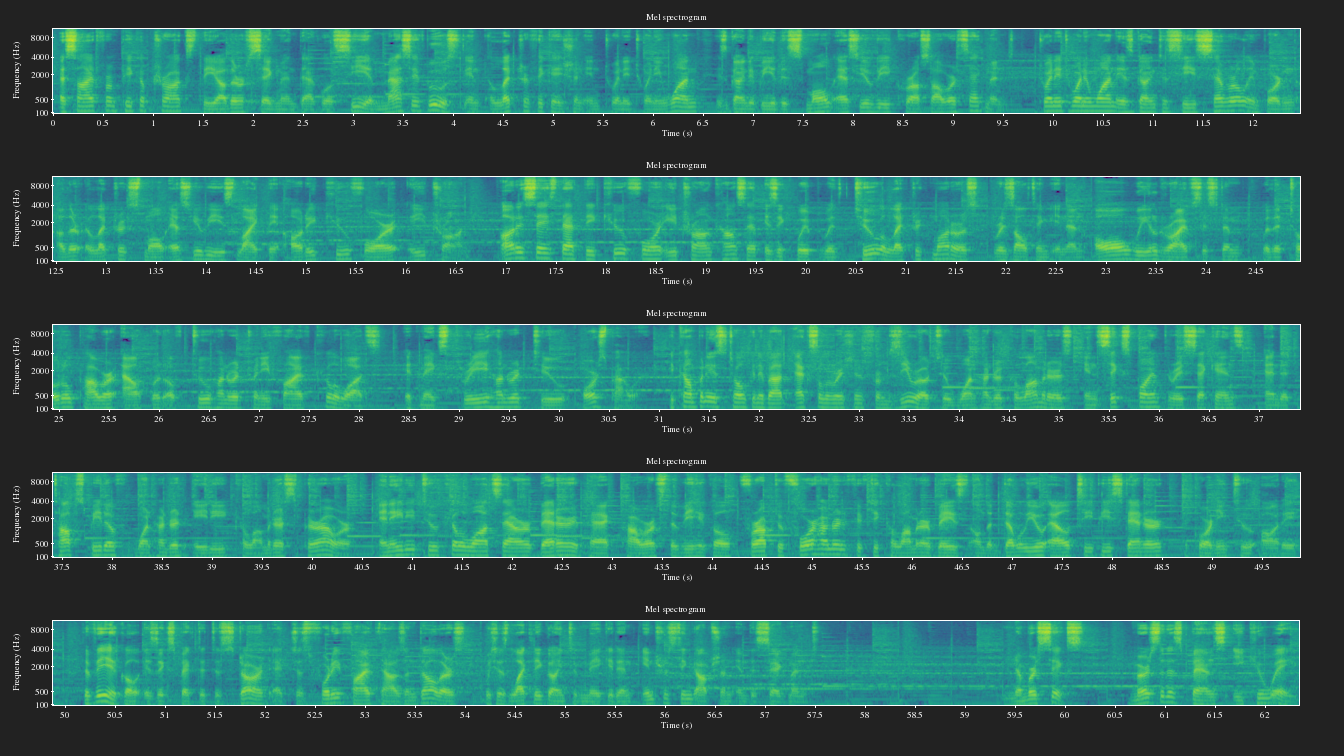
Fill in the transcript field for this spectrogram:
Aside from pickup trucks, the other segment that will see a massive boost in electrification in 2021 is going to be the small SUV crossover segment. 2021 is going to see several important other electric small SUVs like the Audi Q4 e-tron. Audi says that the Q4 e-tron concept is equipped with two electric motors resulting in an all-wheel drive system with a total power output of 225 kilowatts. It makes 302 horsepower. The company is talking about acceleration from 0 to 100 kilometers in 6.3 seconds and a top speed of 180 kilometers per hour. An 82 kilowatts hour battery pack powers the vehicle for up to 450 km based on the WLTP standard according to Audi. The vehicle is expected to start at just $45,000, which is likely going to make it an interesting option in this segment. Number 6. Mercedes-Benz EQA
